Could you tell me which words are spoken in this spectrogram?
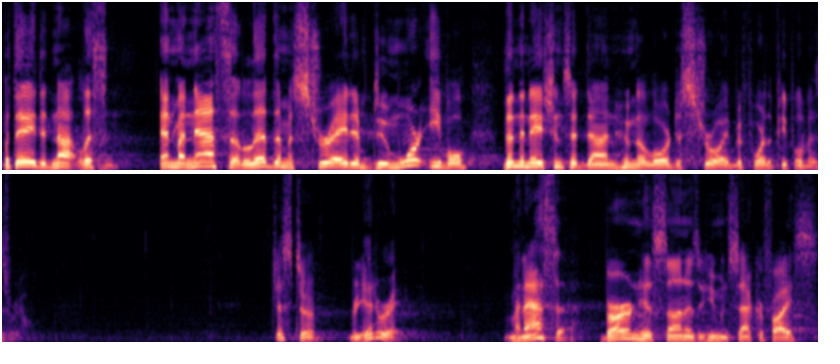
But they did not listen. And Manasseh led them astray to do more evil than the nations had done, whom the Lord destroyed before the people of Israel. Just to reiterate, Manasseh burned his son as a human sacrifice,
